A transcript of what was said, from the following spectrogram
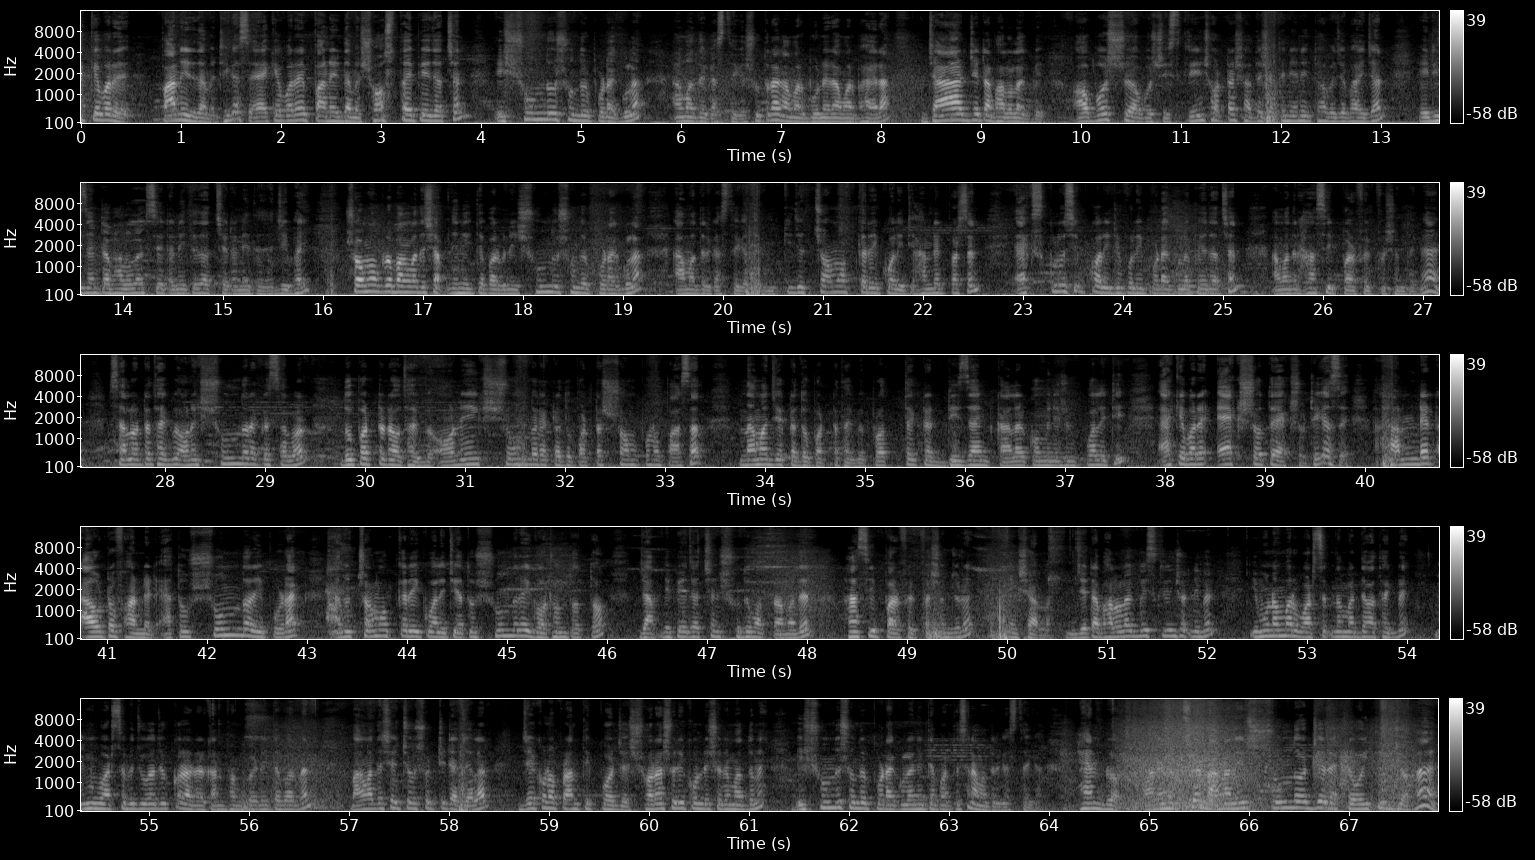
একেবারে পানির দামে, ঠিক আছে? একেবারে পানির দামে সস্তায় পেয়ে যাচ্ছেন এই সুন্দর সুন্দর প্রোডাক্টগুলো আমাদের কাছ থেকে। সুতরাং আমার বোনের, আমার ভাইয়েরা, যার যেটা ভালো লাগবে, অবশ্যই অবশ্যই স্ক্রিনশটটার সাথে সাথে নিয়ে নিতে হবে যে, ভাইজান, এই ডিজাইনটা ভালো লাগছে, এটা নিতে যাচ্ছে, এটা নিতে যাচ্ছে। জি, ভাই, সমগ্র বাংলাদেশে আপনি নিতে পারবেন এই সুন্দর সুন্দর প্রোডাক্টগুলো আমাদের কাছ থেকে দেখবেন কি যে চমৎকার এই quality hundred percent exclusive quality full এই প্রোডাক্টগুলো পেয়ে যাচ্ছেন আমাদের হাসি পারফেক্ট ফ্যাশন থেকে হ্যাঁ? সালোয়ারটা থাকবে অনেক সুন্দর একটা সালোয়ার, দোপাট্টাটাও থাকবে অনেক সুন্দর একটা দোপাট্টা, সম্পূর্ণ পাসাত নামাজি একটা দোপাট্টা থাকবে। প্রত্যেকটা ডিজাইন, কালার কম্বিনেশন, কোয়ালিটি একেবারে একশোতে একশো, ঠিক আছে? Hundred out of hundred. এত সুন্দর এই প্রোডাক্ট, এত চমৎকার এই কোয়ালিটি, এত সুন্দর এই গঠন তত্ত্ব যা আপনি পেয়ে যাচ্ছেন শুধুমাত্র আমাদের হাসি পারফেক্ট ফ্যাশন জুড়ে, ইনশাআল্লাহ। যেটা ভালো লাগবে স্ক্রিনশট নেবেন। ইমো নাম্বার হোয়াটসঅ্যাপ নাম্বার দেওয়া থাকবে। ইমো হোয়াটসঅ্যাপে যোগাযোগ করে অর্ডার কনফার্ম করে নিতে পারবেন। বাংলাদেশের চৌষট্টিটা জেলার যে কোনো প্রান্তিক পর্যায়ে সরাসরি কন্ডিশনের মাধ্যমে এই সুন্দর সুন্দর প্রোডাক্টগুলো নিতে পারতেছেন আমাদের কাছ থেকে। হ্যান্ড ব্লক মানে হচ্ছে বাঙালির সৌন্দর্যের একটা ঐতিহ্য হ্যাঁ?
